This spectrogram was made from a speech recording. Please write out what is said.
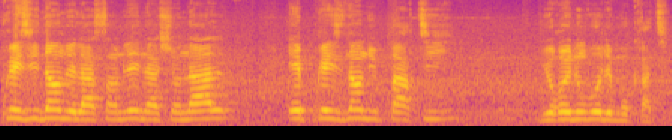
président de l'Assemblée nationale et président du Parti du Renouveau démocratique.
